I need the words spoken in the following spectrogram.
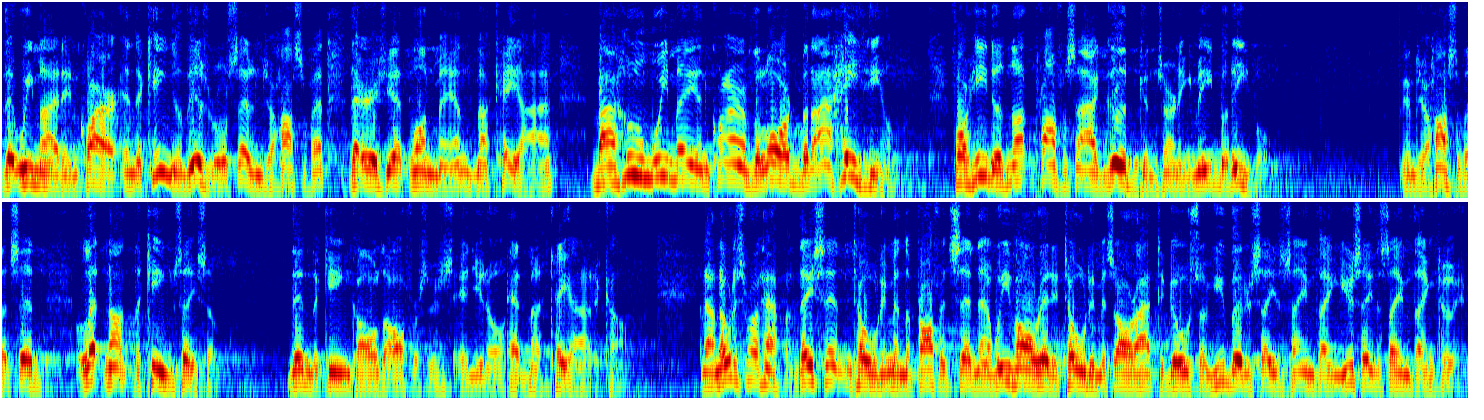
that we might inquire? And the king of Israel said unto Jehoshaphat, There is yet one man, Micaiah, by whom we may inquire of the Lord, but I hate him for he does not prophesy good concerning me, but evil. And Jehoshaphat said, Let not the king say so. Then the king called the officers and, you know, had Micaiah to come. Now, notice what happened. They sent and told him, and the prophet said, Now, we've already told him it's all right to go, so you better say the same thing. You say the same thing to him.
